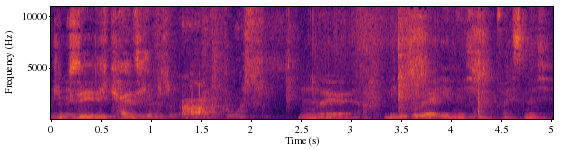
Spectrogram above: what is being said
Glückseligkeit sich einfach so, ah, groß. Nee, ach nee, so ja eh nicht. Weiß nicht.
